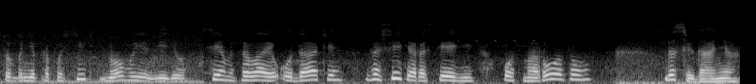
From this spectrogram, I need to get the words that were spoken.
чтобы не пропустить новые видео. Всем желаю удачи, защите растений от морозов. До свидания.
